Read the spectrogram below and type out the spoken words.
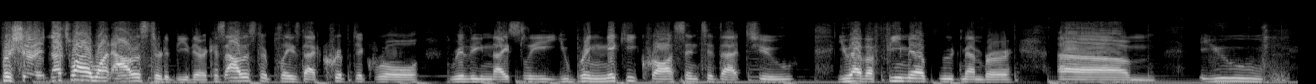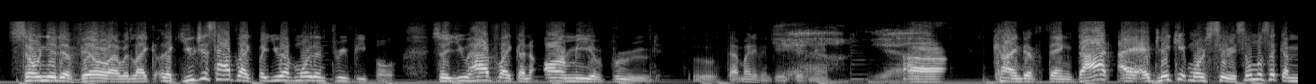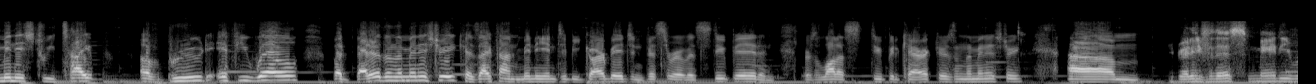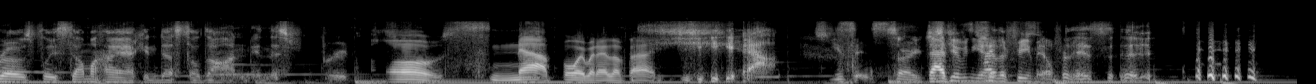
for sure. That's why I want Aleister to be there because Aleister plays that cryptic role really nicely. You bring Nikki Cross into that too. You have a female brood member. Um, you Sonya Deville, I would like like you just have like, but you have more than three people, so you have like an army of brood. Ooh, that might even be a good name. Yeah. Uh, kind of thing. That I, I'd make it more serious, almost like a ministry type of brood, if you will, but better than the ministry because I found Mideon to be garbage and Viscera was stupid, and there's a lot of stupid characters in the ministry. Um, you ready for this? Mandy Rose plays Salma Hayek in Dusk Till Dawn in this brood. Oh snap! Boy, would I love that. yeah. Jesus. Sorry, just That's giving you another female for this.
